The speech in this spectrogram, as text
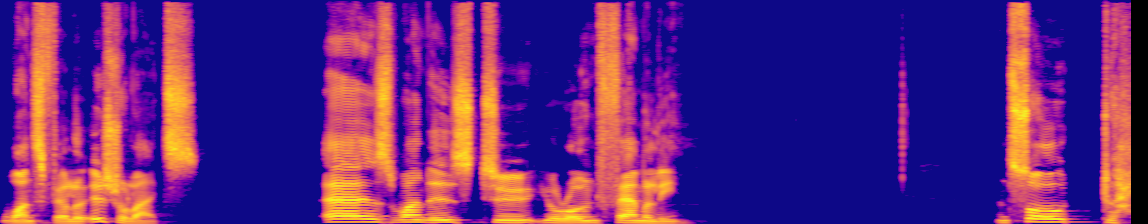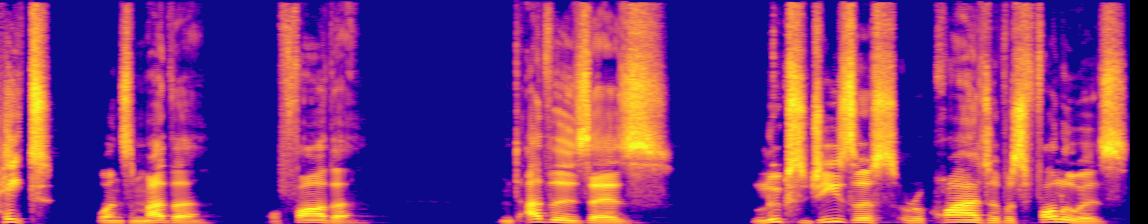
one's fellow Israelites, as one is to your own family. And so to hate one's mother or father and others as Luke's Jesus requires of his followers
